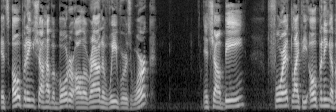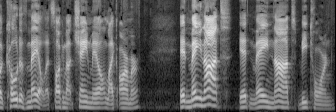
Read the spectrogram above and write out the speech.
Its opening shall have a border all around of weaver's work. It shall be for it like the opening of a coat of mail. That's talking about chainmail, like armor. It may not, it may not be torn.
